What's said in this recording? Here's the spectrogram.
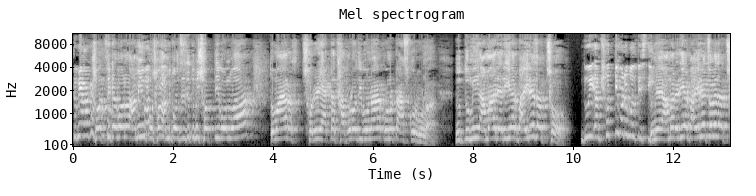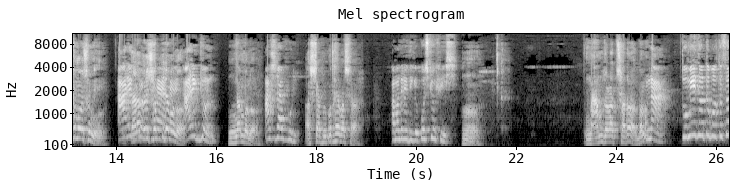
তুমি আমাকে সত্যিটা বলো আমি আমি বলছি যে তুমি সত্যি বলবা তোমার শরীরে একটা থাপড়ও দিব না কোনো টাচ করব না। তুমি আমার এরিয়ার বাইরে যাচ্ছ। দুই সত্যি করে বলতেছি। তুমি আমার এরিয়ার বাইরে চলে যাচ্ছ মৌসুমি। তাড়াতাড়ি সত্যিটা হ্যাঁ, বলো। হ্যাঁ, আরেকজন। নাম বলো। আশরাফুল। আশরাফুল কোথায় বাসা? আমাদের এদিকে পোস্ট অফিস। হুম। নাম জড়াত ছাড়ো বলো। না তুমি যেহেতু বলতেছো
